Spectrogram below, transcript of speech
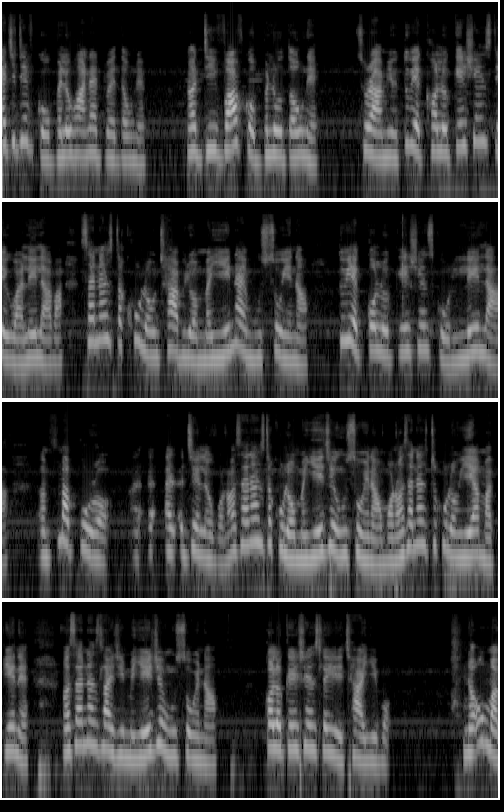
adjective ကိုဘယ်လိုဟာနဲ့တွဲသုံးလဲနော်ဒီ verb ကိုဘယ်လိုသုံးလဲဆိုတာမျိုးသူ့ရဲ့ collocations တွေကလေ့လာပါ sentence တစ်ခုလုံးချပြီးတော့မရေးနိုင်ဘူးဆိုရင်တော့သူ့ရဲ့ collocations ကိုလေ့လာမှတ်ဖို့တော့အကျင့်လုံးပေါ့နော် sentence တစ်ခုလုံးမရေးချင်ဘူးဆိုရင်တော့ပေါ့နော် sentence တစ်ခုလုံးရေးရမှာပြင်းတယ်နော် sentence လိုက်ကြီးမရေးချင်ဘူးဆိုရင်တော့ collocations လေးတွေချရေးပေါ့နော်ဥပမာ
